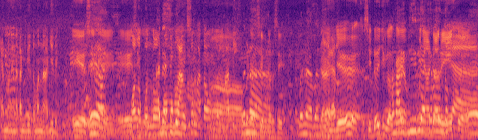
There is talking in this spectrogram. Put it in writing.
emang enakan jadi temen aja deh iya sih Iya. iya walaupun lo Ada ngomong gua langsung atau Ah, mati Benar. sih bener sih benar benar dan Iya kan? dia si Doi juga menarik kayak diri akhirnya untuk itu ya eh,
